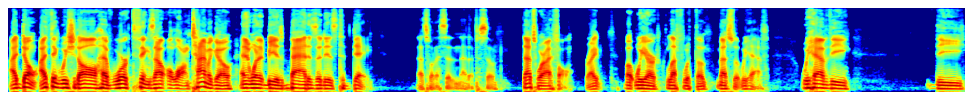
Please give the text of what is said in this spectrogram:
I don't. I think we should all have worked things out a long time ago and it wouldn't be as bad as it is today. That's what I said in that episode. That's where I fall, right? But we are left with the mess that we have. We have the the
